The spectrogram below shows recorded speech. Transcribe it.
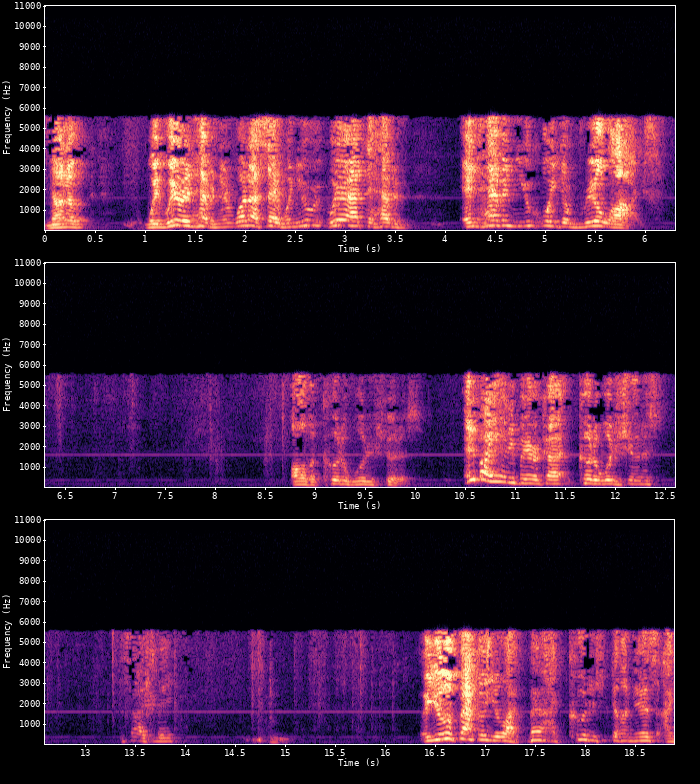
None of when we're in heaven, and what I say, when you we're at the heaven, in heaven you're going to realize all the coulda, woulda, shouldas. Anybody anywhere got coulda, woulda, shouldas? Besides me. Hmm. When you look back on your life, man, I could have done this, I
